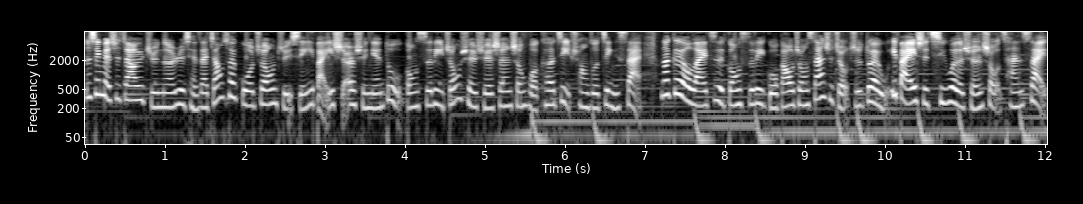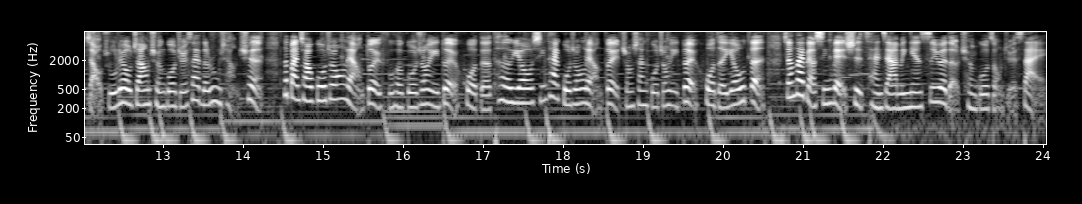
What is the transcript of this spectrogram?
那新北市教育局呢，日前在江翠国中举行一百一十二学年度公私立中学学生生活科技创作竞赛，那各有来自公私立国高中三十九支队伍，一百一十七位的选手参赛，角逐六张全国决赛的入场券。那板桥国中两队，符合国中一队获得特优，新泰国中两队，中山国中一队获得优等，将代表新北市参加明年四月的全国总决赛。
